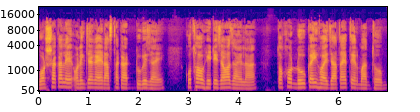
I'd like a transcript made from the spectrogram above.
বর্ষাকালে অনেক জায়গায় রাস্তাঘাট ডুবে যায়। কোথাও হেঁটে যাওয়া যায় না। তখন নৌকাই হয় যাতায়াতের মাধ্যম।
